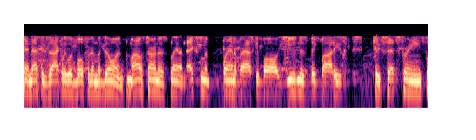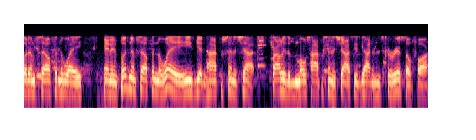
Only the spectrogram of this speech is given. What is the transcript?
and that's exactly what both of them are doing. Miles Turner is playing an excellent brand of basketball. He's using his big bodies to set screens, put himself in the way, and in putting himself in the way, he's getting high percentage shots. Probably the most high percentage shots he's gotten in his career so far.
